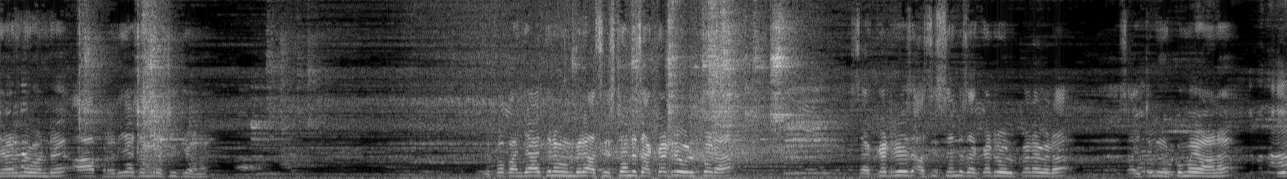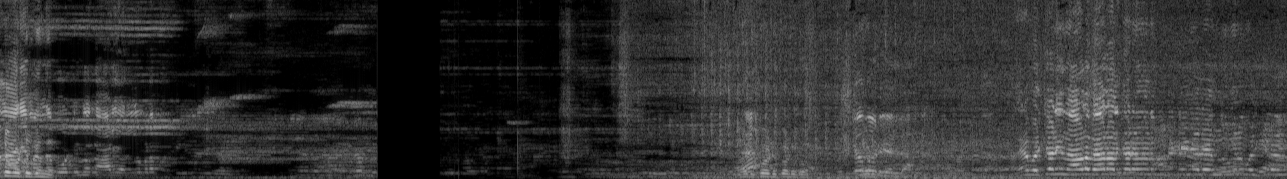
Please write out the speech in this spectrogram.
ചേർന്നുകൊണ്ട് ആ പ്രതിയെ സംരക്ഷിക്കുകയാണ്. ഇപ്പോൾ പഞ്ചായത്തിന് മുമ്പിൽ അസിസ്റ്റന്റ് സെക്രട്ടറി ഉൾപ്പെടെ സെക്രട്ടറി അസിസ്റ്റന്റ് സെക്രട്ടറി ഉൾപ്പെടെ ഇവിടെ സൈറ്റിൽ നിൽക്കുമ്പോഴാണ് പൂട്ട് പൊട്ടിക്കുന്നത്. അങ്ങനെ വിളിക്കുകയാണെങ്കിൽ നാളെ വേറെ ആൾക്കാരെ അങ്ങനെ കൂട്ടിക്കഴിഞ്ഞാൽ എന്നും ഇങ്ങനെ വിളിക്കണം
